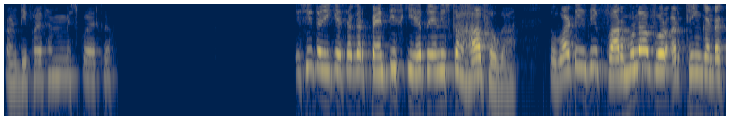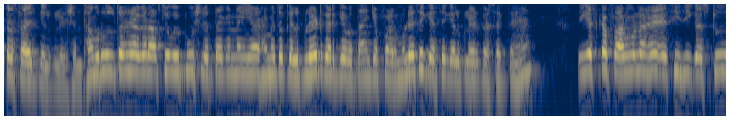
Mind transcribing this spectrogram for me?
Twenty five M M square का। इसी तरीके से अगर पैंतीस की है तो यानी उसका हाफ़ होगा। तो what is the formula for earthing conductor size calculation thumb rule तो है, अगर आपसे कोई पूछ लेता है कि नहीं यार, हमें तो कैलकुलेट करके बताएँ कि फार्मूले से कैसे कैलकुलेट कर सकते हैं। तो ये इसका फार्मूला है S is equal to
